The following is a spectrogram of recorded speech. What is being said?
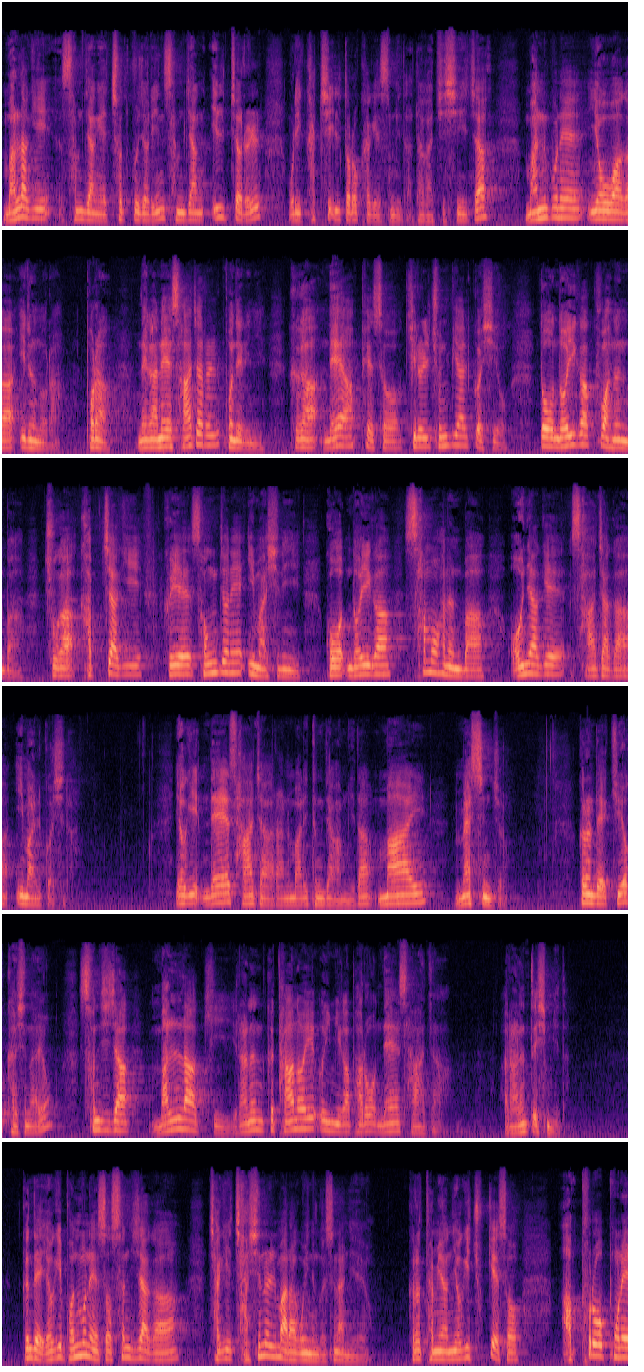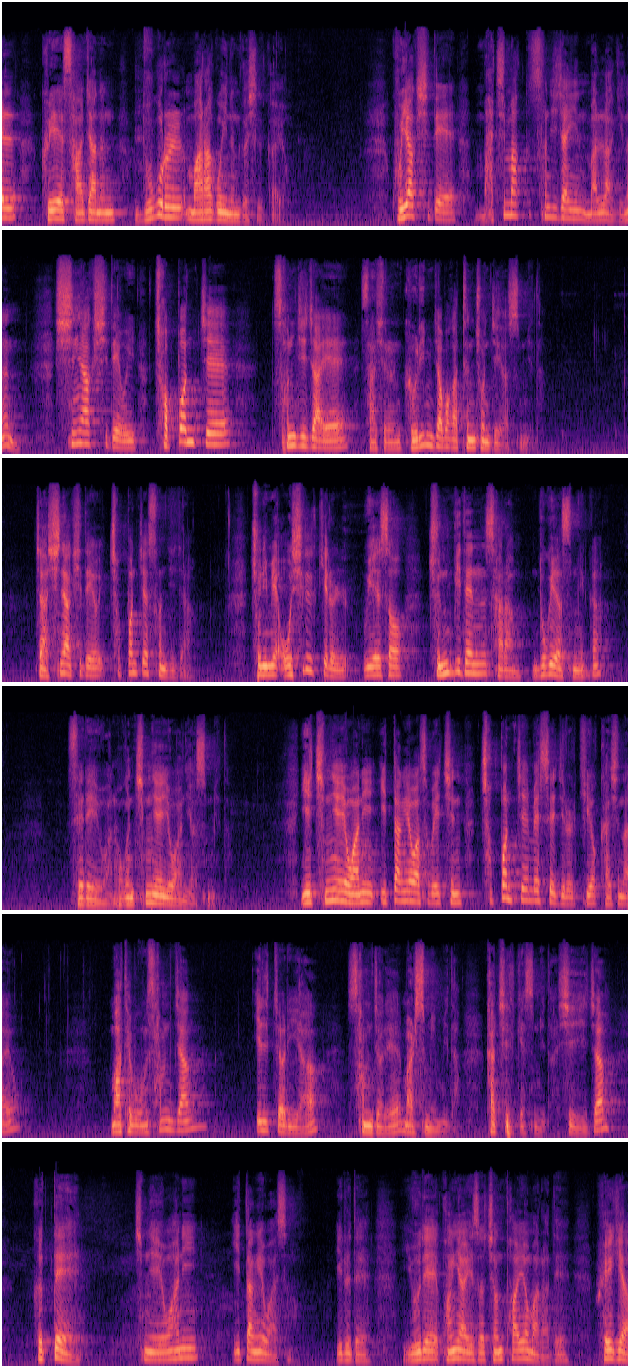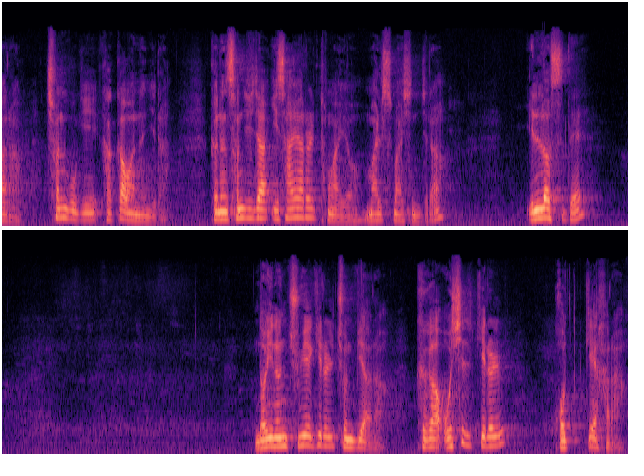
말라기 3장의 첫 구절인 3장 1절을 우리 같이 읽도록 하겠습니다. 다 같이 시작. 만군의 여호와가 이르노라. 보라, 내가 내 사자를 보내리니 그가 내 앞에서 길을 준비할 것이요 또 너희가 구하는 바 주가 갑자기 그의 성전에 임하시니 곧 너희가 사모하는 바 언약의 사자가 임할 것이라. 여기 내 사자라는 말이 등장합니다. My messenger. 그런데 기억하시나요? 선지자 말라키라는 그 단어의 의미가 바로 내 사자, 라는 뜻입니다. 근데 여기 본문에서 선지자가 자기 자신을 말하고 있는 것은 아니에요. 그렇다면 여기 주께서 앞으로 보낼 그의 사자는 누구를 말하고 있는 것일까요? 구약 시대의 마지막 선지자인 말라기는 신약 시대의 첫 번째 선지자의 사실은 그림자와 같은 존재였습니다. 자, 신약 시대의 첫 번째 선지자. 주님의 오실 길을 위해서 준비된 사람 누구였습니까? 세례 요한 혹은 침례 요한이었습니다. 이 침례 요한이 이 땅에 와서 외친 첫 번째 메시지를 기억하시나요? 마태복음 3장 1절 이하 3절의 말씀입니다. 같이 읽겠습니다. 시작. 그때 침례 요한이 이 땅에 와서 이르되 유대 광야에서 전파하여 말하되 회개하라 천국이 가까웠느니라. 그는 선지자 이사야를 통하여 말씀하신지라 일러스되 너희는 주의 길을 준비하라. 그가 오실 길을 곧게 하라.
